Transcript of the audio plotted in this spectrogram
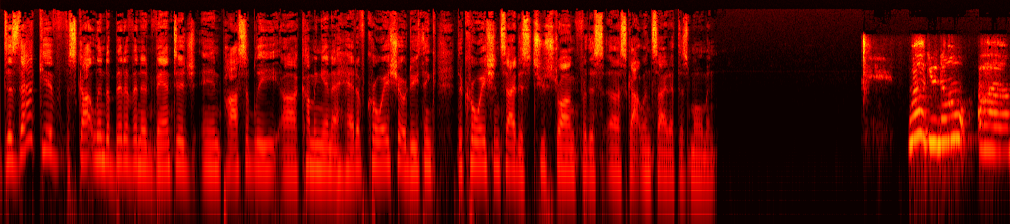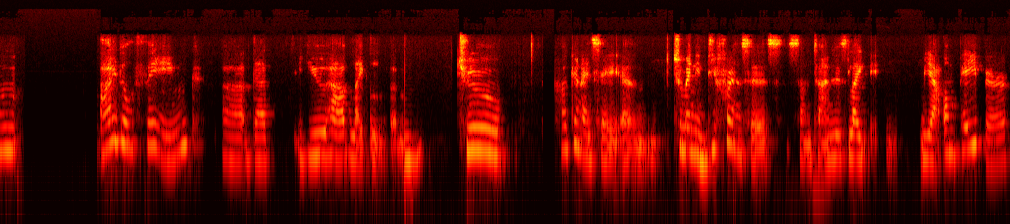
Does that give Scotland a bit of an advantage in possibly uh, coming in ahead of Croatia, or do you think the Croatian side is too strong for this uh, Scotland side at this moment? Well, you know, um, I don't think uh, that you have like um, too how can I say um, too many differences. Sometimes it's like yeah, on paper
